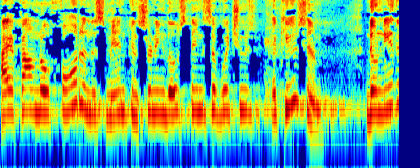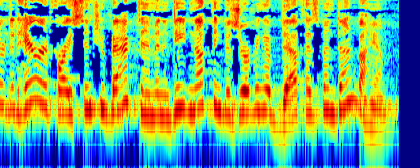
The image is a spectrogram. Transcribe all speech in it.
I have found no fault in this man concerning those things of which you accuse him. No, neither did Herod, for I sent you back to him, and indeed nothing deserving of death has been done by him.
